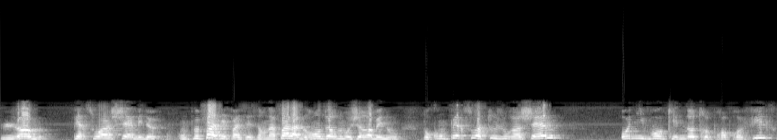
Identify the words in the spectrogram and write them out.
l'homme perçoit Hachem et de, on ne peut pas dépasser ça, on n'a pas la grandeur de Moshe Rabbeinu. Donc on perçoit toujours Hachem au niveau qui est notre propre filtre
